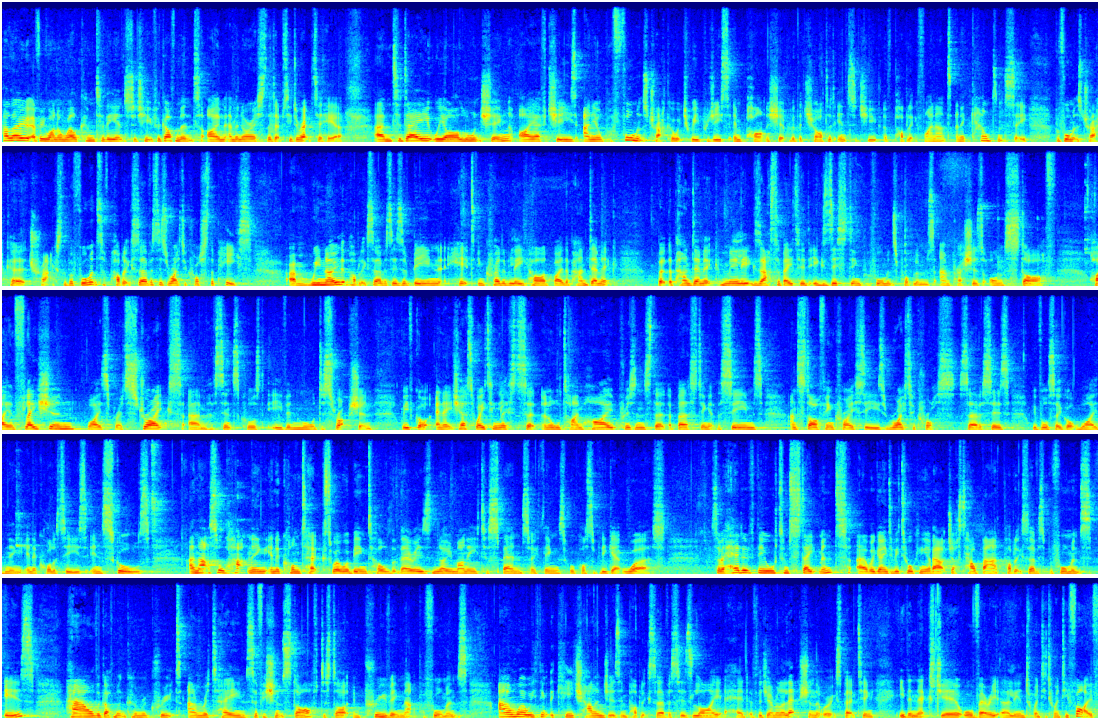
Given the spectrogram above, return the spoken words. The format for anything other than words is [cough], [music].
Hello, everyone, and welcome to the Institute for Government. I'm Emma Norris, the Deputy Director here. Um, today, we are launching IFG's annual performance tracker, which we produce in partnership with the Chartered Institute of Public Finance and Accountancy. Performance tracker tracks the performance of public services right across the piece. Um, we know that public services have been hit incredibly hard by the pandemic, but the pandemic merely exacerbated existing performance problems and pressures on staff. High inflation, widespread strikes um, have since caused even more disruption. We've got NHS waiting lists at an all time high, prisons that are bursting at the seams, and staffing crises right across services. We've also got widening inequalities in schools. And that's all happening in a context where we're being told that there is no money to spend, so things will possibly get worse. So, ahead of the autumn statement, uh, we're going to be talking about just how bad public service performance is how the government can recruit and retain sufficient staff to start improving that performance, and where we think the key challenges in public services lie ahead of the general election that we're expecting either next year or very early in 2025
